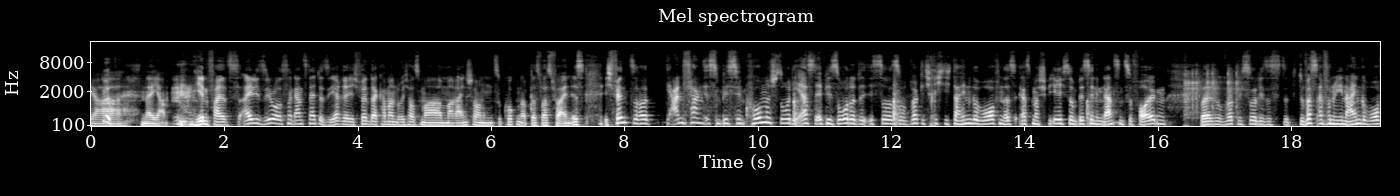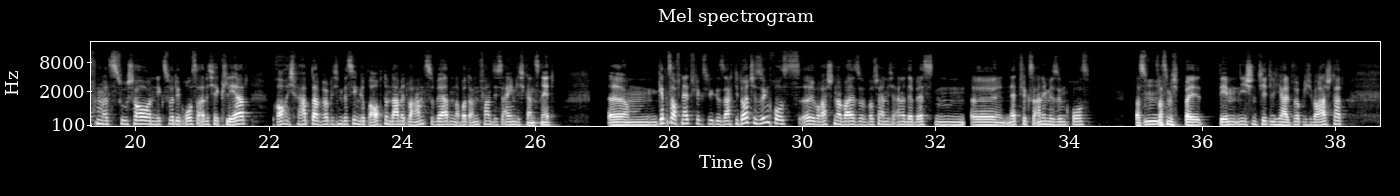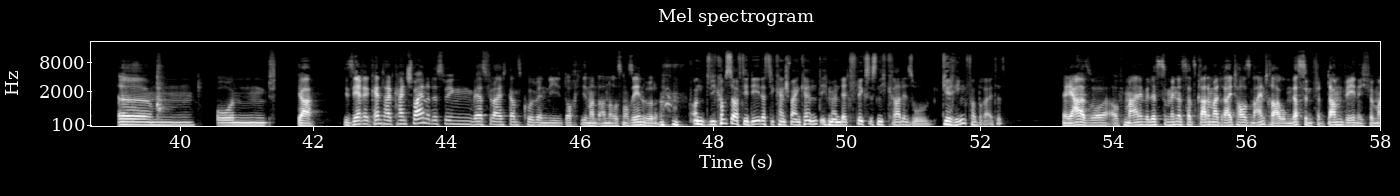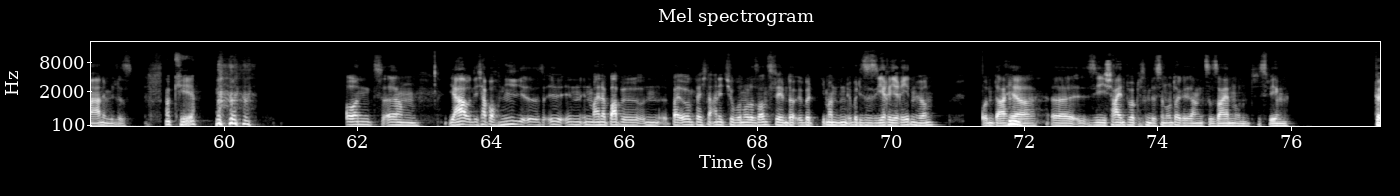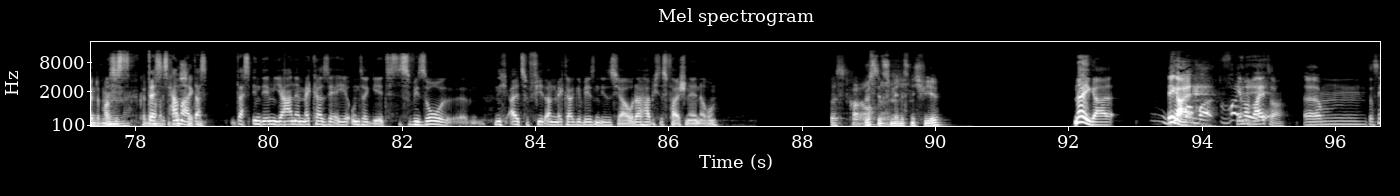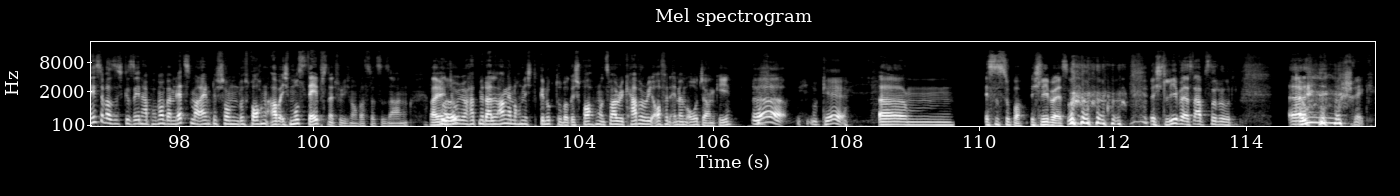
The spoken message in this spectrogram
Ja, naja. Jedenfalls, ID Zero ist eine ganz nette Serie. Ich finde, da kann man durchaus mal, mal reinschauen, um zu gucken, ob das was für einen ist. Ich finde so, der Anfang ist ein bisschen komisch so. Die erste Episode die ist so, so wirklich richtig dahin geworfen. Das ist erstmal schwierig, so ein bisschen dem Ganzen zu folgen, weil du wirklich so dieses, du wirst einfach nur hineingeworfen als Zuschauer und nichts wird dir großartig erklärt. Brauch, ich habe da wirklich ein bisschen gebraucht, um damit warm zu werden, aber dann fand ich es eigentlich ganz nett. Ähm, gibt's auf Netflix, wie gesagt. Die deutsche Synchro ist äh, überraschenderweise wahrscheinlich einer der besten äh, Netflix-Anime-Synchros. Was, mhm. was mich bei dem Nischentitel hier halt wirklich überrascht hat. Ähm, und ja, die Serie kennt halt kein Schwein und deswegen wäre es vielleicht ganz cool, wenn die doch jemand anderes noch sehen würde. Und wie kommst du auf die Idee, dass die kein Schwein kennt? Ich meine, Netflix ist nicht gerade so gering verbreitet. Naja, also auf MyAnimeList zumindest hat es gerade mal 3000 Eintragungen. Das sind verdammt wenig für MyAnimeList. Okay. und ähm, ja, und ich habe auch nie äh, in, in meiner Bubble und bei irgendwelchen Anitubern oder sonst wem da über jemanden über diese Serie reden hören. Und daher, hm. äh, sie scheint wirklich ein bisschen untergegangen zu sein und deswegen könnte man. Das ist, könnte das man das ist Hammer, dass, dass in dem Jahr eine Mecha-Serie untergeht. Das ist sowieso äh, nicht allzu viel an Mecha gewesen dieses Jahr, oder habe ich das falsch in Erinnerung? Wüsste zumindest nicht viel. Na egal. Egal. Gehen wir, mal Gehen wir weiter. Ähm, das nächste, was ich gesehen habe, haben wir beim letzten Mal eigentlich schon besprochen, aber ich muss selbst natürlich noch was dazu sagen. Weil ja. Jojo hat mir da lange noch nicht genug drüber gesprochen, und zwar Recovery of an MMO Junkie. Ah, okay. Ähm, es ist super. Ich liebe es. ich liebe es absolut. Äh, oh, Schreck.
